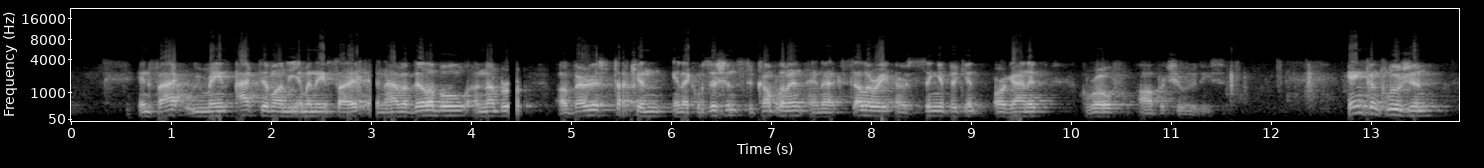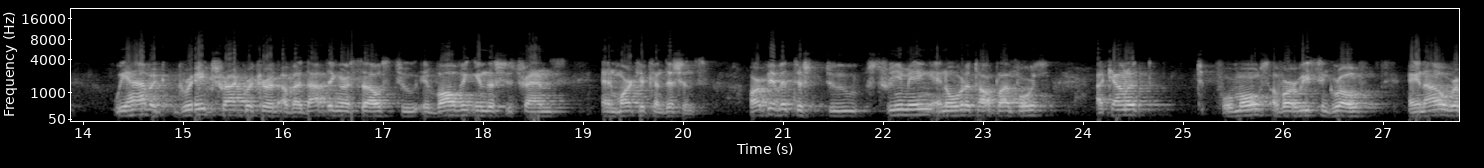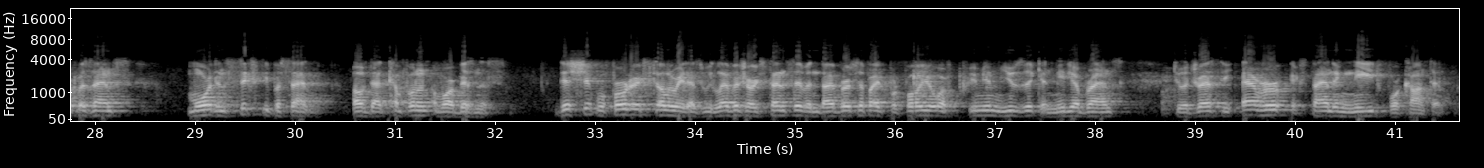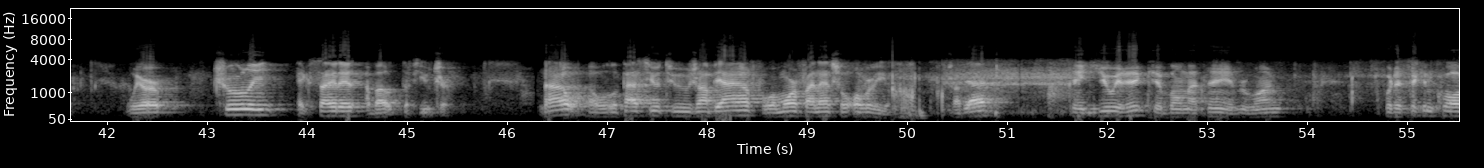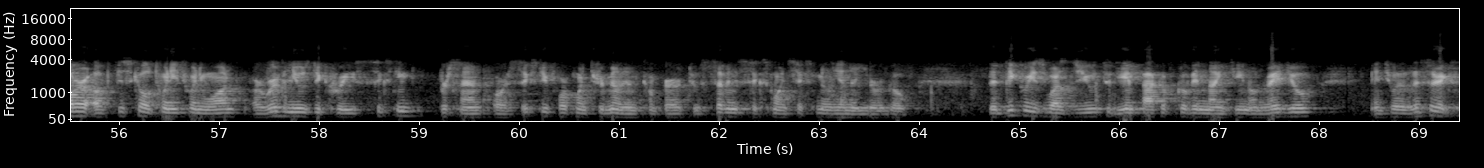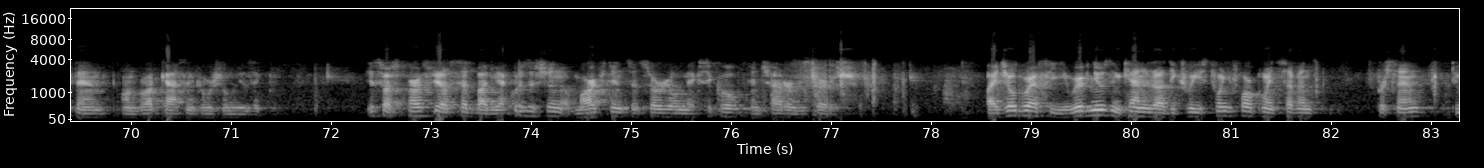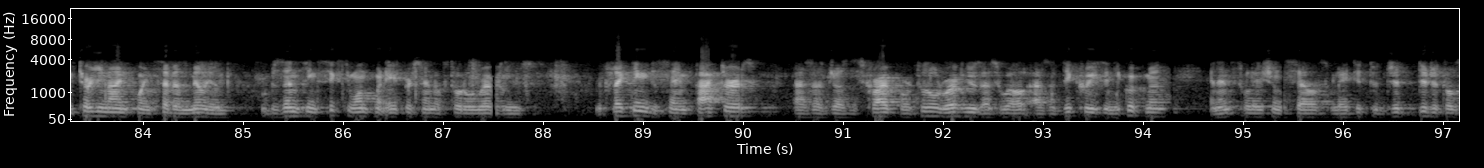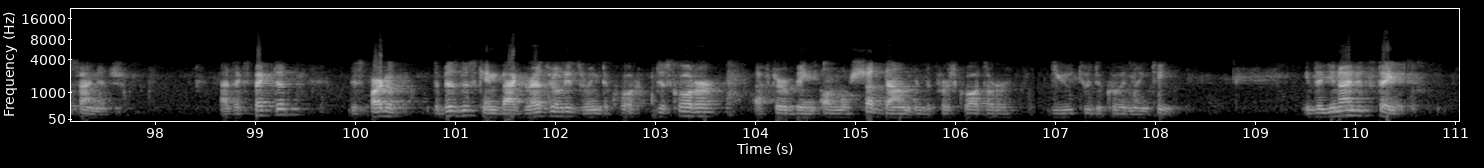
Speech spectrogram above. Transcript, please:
In fact, we remain active on the M&A side and have available a number of various tuck-in acquisitions to complement and accelerate our significant organic growth opportunities. In conclusion, we have a great track record of adapting ourselves to evolving industry trends and market conditions. Our pivot to streaming and over-the-top platforms accounted for most of our recent growth and now represents more than 60% of that component of our business. This shift will further accelerate as we leverage our extensive and diversified portfolio of premium music and media brands to address the ever-expanding need for content. We are truly excited about the future. Now, I will pass you to Jean-Pierre for a more financial overview. Jean-Pierre? Thank you, Eric. Bon matin, everyone. For the second quarter of fiscal 2021, our revenues decreased 16% or 64.3 million compared to 76.6 million a year ago. The decrease was due to the impact of COVID-19 on radio and to a lesser extent on broadcast and commercial music. This was partially offset by the acquisition of Marketing Sensorial Mexico and Chatter Research. By geography, revenues in Canada decreased 24.7% to 39.7 million, representing 61.8% of total revenues, reflecting the same factors as I just described for total revenues, as well as a decrease in equipment and installation sales related to digital signage. As expected, this part of the business came back gradually during this quarter after being almost shut down in the first quarter due to the COVID-19. In the United States,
